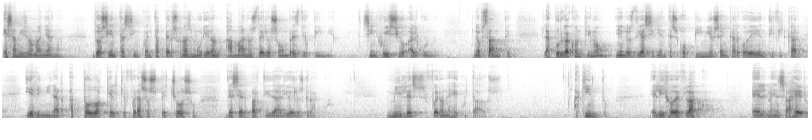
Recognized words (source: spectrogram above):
Esa misma mañana, 250 personas murieron a manos de los hombres de Opimio, sin juicio alguno. No obstante, la purga continuó y en los días siguientes Opimio se encargó de identificar y eliminar a todo aquel que fuera sospechoso de ser partidario de los Graco. Miles fueron ejecutados. A Quinto, el hijo de Flaco, el mensajero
